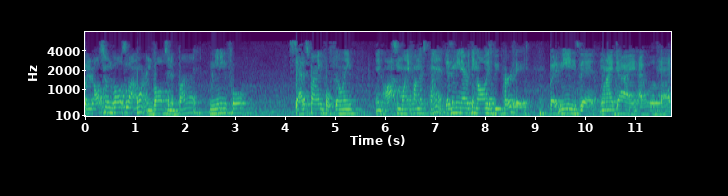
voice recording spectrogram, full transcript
But it also involves a lot more. It involves an abundant, meaningful, satisfying, fulfilling, an awesome life on this planet. Doesn't mean everything will always be perfect, but it means that when I die, I will have had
